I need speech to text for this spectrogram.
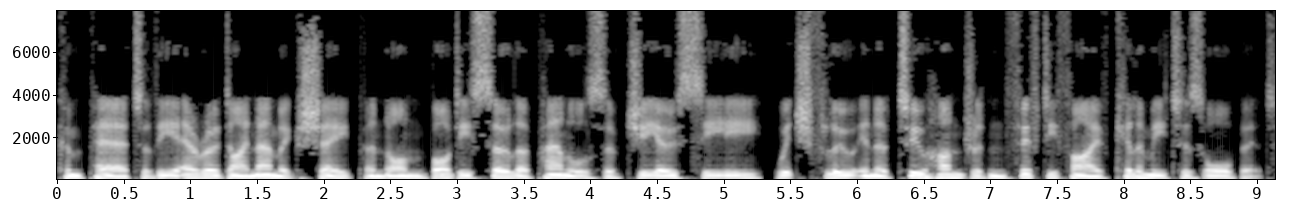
compare to the aerodynamic shape and on-body solar panels of GOCE, which flew in a 255 km orbit.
